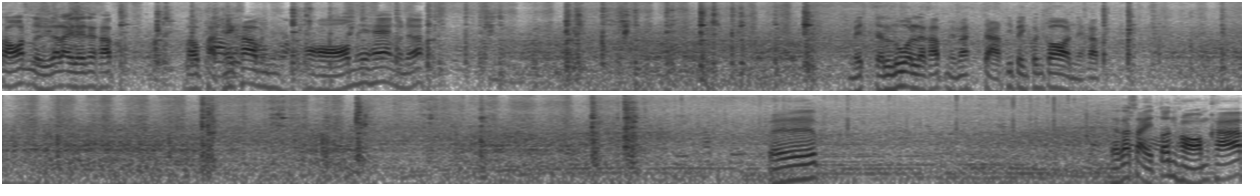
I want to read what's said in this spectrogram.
ซอสหรืออะไรเลยนะครับ เราผัดให้ข้าวมันหอมให้แห้งก่อนเนอะเม็ดจะล้วนแล้วครับเห็นไหมจากที่เป็นก้อนๆนะครับ ปึ๊บ แล้วก็ใส่ต้นหอมครับ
